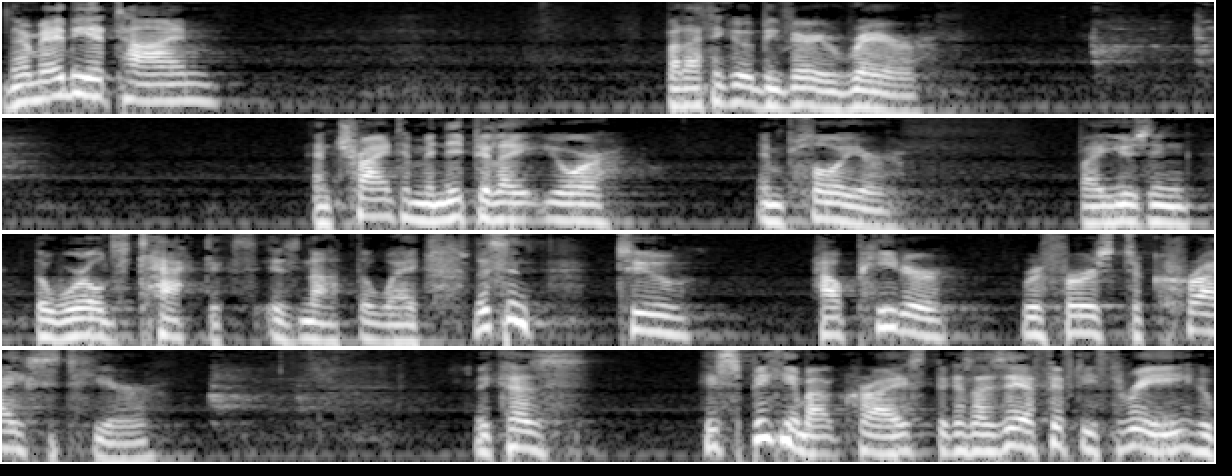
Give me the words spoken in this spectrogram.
There may be a time, but I think it would be very rare. And trying to manipulate your employer by using the world's tactics is not the way. Listen to how Peter refers to Christ here. Because he's speaking about Christ, because Isaiah 53, who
